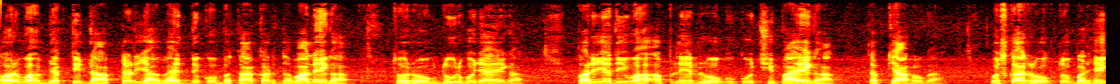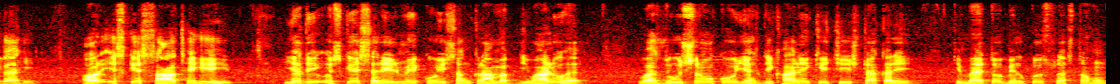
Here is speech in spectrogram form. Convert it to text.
और वह व्यक्ति डॉक्टर या वैद्य को बताकर दवा लेगा तो रोग दूर हो जाएगा। पर यदि वह अपने रोग को छिपाएगा, तब क्या होगा? उसका रोग तो बढ़ेगा ही और इसके साथ ही यदि उसके शरीर में कोई संक्रामक जीवाणु है, वह दूसरों को यह दिखाने की चेष्टा करे कि मैं तो बिल्कुल स्वस्थ हूँ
